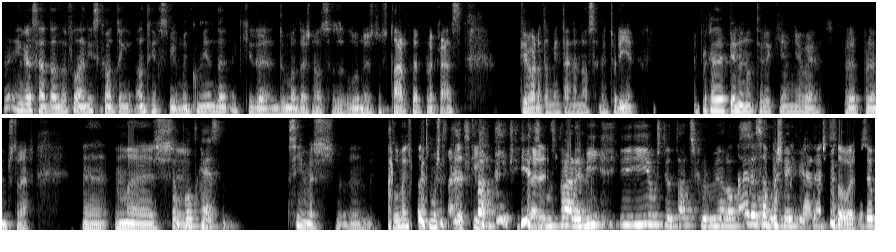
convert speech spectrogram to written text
É engraçado estás a falar nisso, que ontem, ontem recebi uma encomenda aqui da- de uma das nossas alunas do Starter, por acaso, que agora também está na nossa mentoria. Por acaso é pena não ter aqui a minha beira para, para mostrar. Ah, mas, é um eh, podcast. Sim, mas eh, pelo menos para te mostrar a ti. Ias Para- mostrar a mim e íamos tentar descrever ao Não, era só pessoal para o que é que... explicar às pessoas, mas eu,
